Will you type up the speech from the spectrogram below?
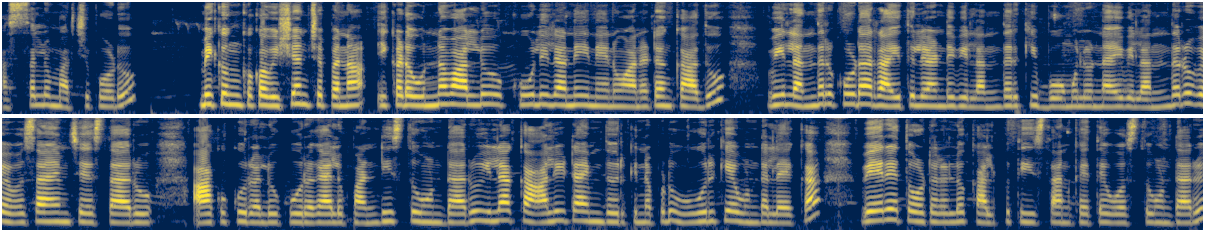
అస్సలు మర్చిపోడు. మీకు ఇంకొక విషయం చెప్పనా? ఇక్కడ ఉన్న వాళ్ళు కూలీలని నేను అనటం కాదు. వీళ్ళందరూ కూడా రైతులే అండి. వీళ్ళందరికీ భూములు ఉన్నాయి. వీళ్ళందరూ వ్యవసాయం చేస్తారు. ఆకుకూరలు కూరగాయలు పండిస్తూ ఉంటారు. ఇలా ఖాళీ టైం దొరికినప్పుడు ఊరికే ఉండలేక వేరే తోటలలో కలుపు తీస్తానికైతే వస్తూ ఉంటారు.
